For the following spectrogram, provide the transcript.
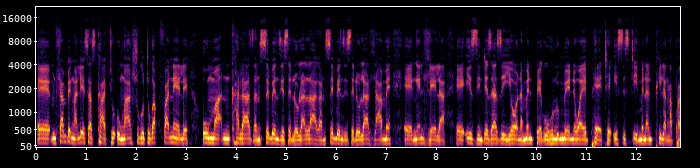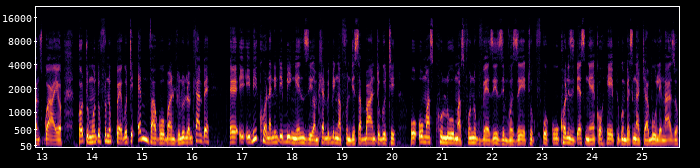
eh mhlambe ngalesa sikhathi ungasho ukuthi kwakufanele uma nikhalaza nisebenzise lo lalaka nisebenzise lo ladlame eh ngendlela eh, izinto ezaziyona menibheka uhulumeni wayephethe isystem enaniphila ngaphansi kwayo. Kodwa umuntu ufuna ukubheka ukuthi emva kobandlululo mhlambe eh ibikhona into ibingenziwa mhlawumbe bingafundisa abantu ukuthi uma sikhuluma sifuna ukuveza izimvo zethu kukhona izinto esingekho happy kumbe singajabule ngazo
